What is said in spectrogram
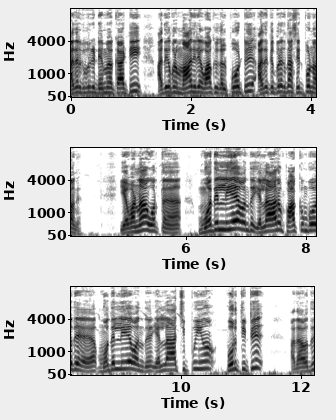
அதற்கு பிறகு டெமோ காட்டி அதுக்கப்புறம் மாதிரி வாக்குகள் போட்டு அதுக்கு பிறகு தான் செட் பண்ணுவாங்க. எவனா ஒருத்தன் முதல்லையே வந்து எல்லாரும் பார்க்கும்போது முதல்லையே வந்து எல்லா சிப்பையும் பொருத்திட்டு அதாவது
